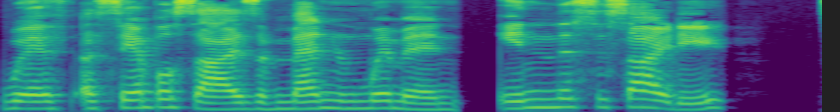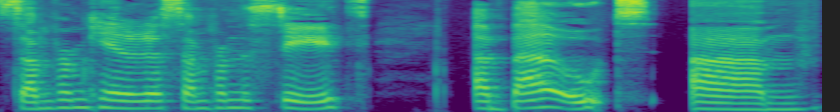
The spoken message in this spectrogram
with a sample size of men and women in this society, some from Canada, some from the States, about um,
